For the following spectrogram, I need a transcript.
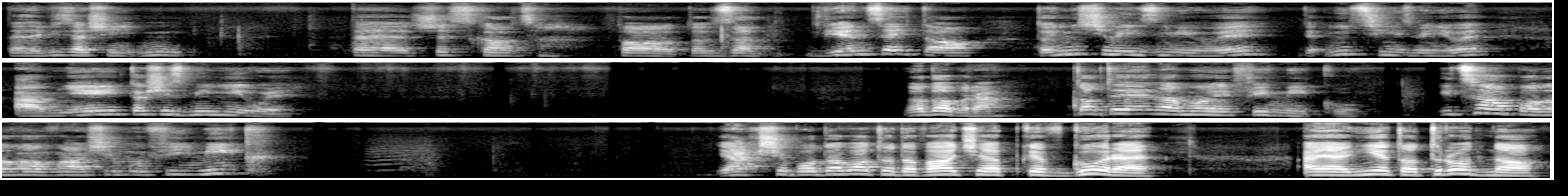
Telewizja się. Te wszystko, co- to, to za więcej, to, to nic się nie zmieniły. Nic się nie zmieniły, a mniej to się zmieniły. No dobra, to tyle na moim filmiku. I co, podobał Wam się mój filmik? Jak się podobał, to dawajcie łapkę w górę. A jak nie, to trudno.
